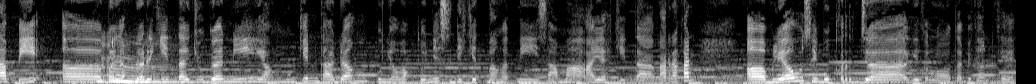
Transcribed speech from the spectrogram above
Tapi eh, banyak dari kita juga nih yang mungkin kadang punya waktunya sedikit banget nih sama ayah kita karena kan eh, beliau sibuk kerja gitu loh. Tapi kan kayak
